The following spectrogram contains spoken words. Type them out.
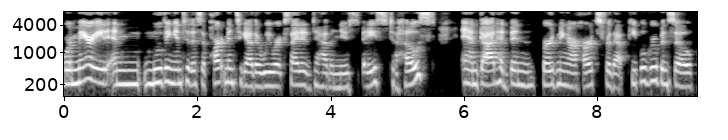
were married and moving into this apartment together, we were excited to have a new space to host. And God had been burdening our hearts for that people group. And so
